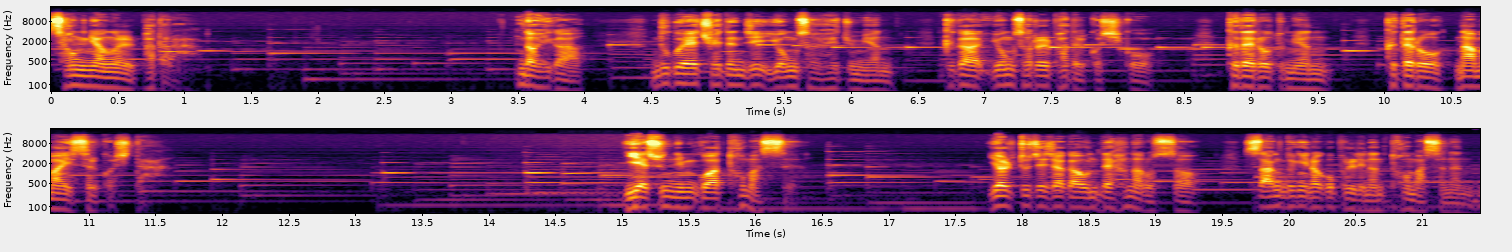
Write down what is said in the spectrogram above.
성령을 받아라. 너희가 누구의 죄든지 용서해주면 그가 용서를 받을 것이고 그대로 두면 그대로 남아 있을 것이다. 예수님과 토마스 열두 제자 가운데 하나로서 쌍둥이라고 불리는 토마스는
